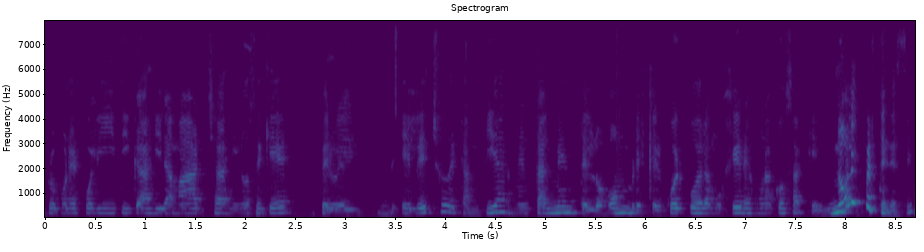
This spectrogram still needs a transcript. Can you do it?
proponer políticas, ir a marchas y no sé qué. Pero el, el hecho de cambiar mentalmente en los hombres que el cuerpo de la mujer es una cosa que no les pertenece,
